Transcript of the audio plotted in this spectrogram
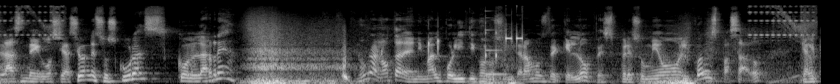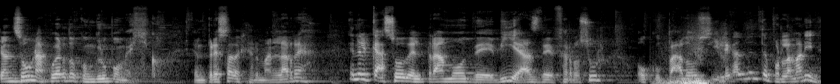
Las negociaciones oscuras con la REA. En una nota de Animal Político nos enteramos de que López presumió el jueves pasado que alcanzó un acuerdo con Grupo México, empresa de Germán Larrea, en el caso del tramo de vías de Ferrosur, ocupados ilegalmente por la Marina.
